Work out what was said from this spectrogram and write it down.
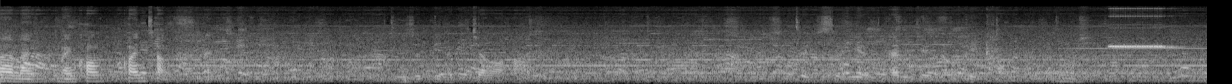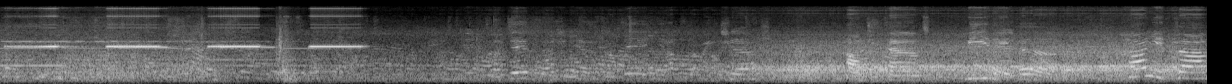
那蛮蛮宽宽敞的。只是变得比较好。这里是一个台北街道可以看。后一站美丽的下一站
